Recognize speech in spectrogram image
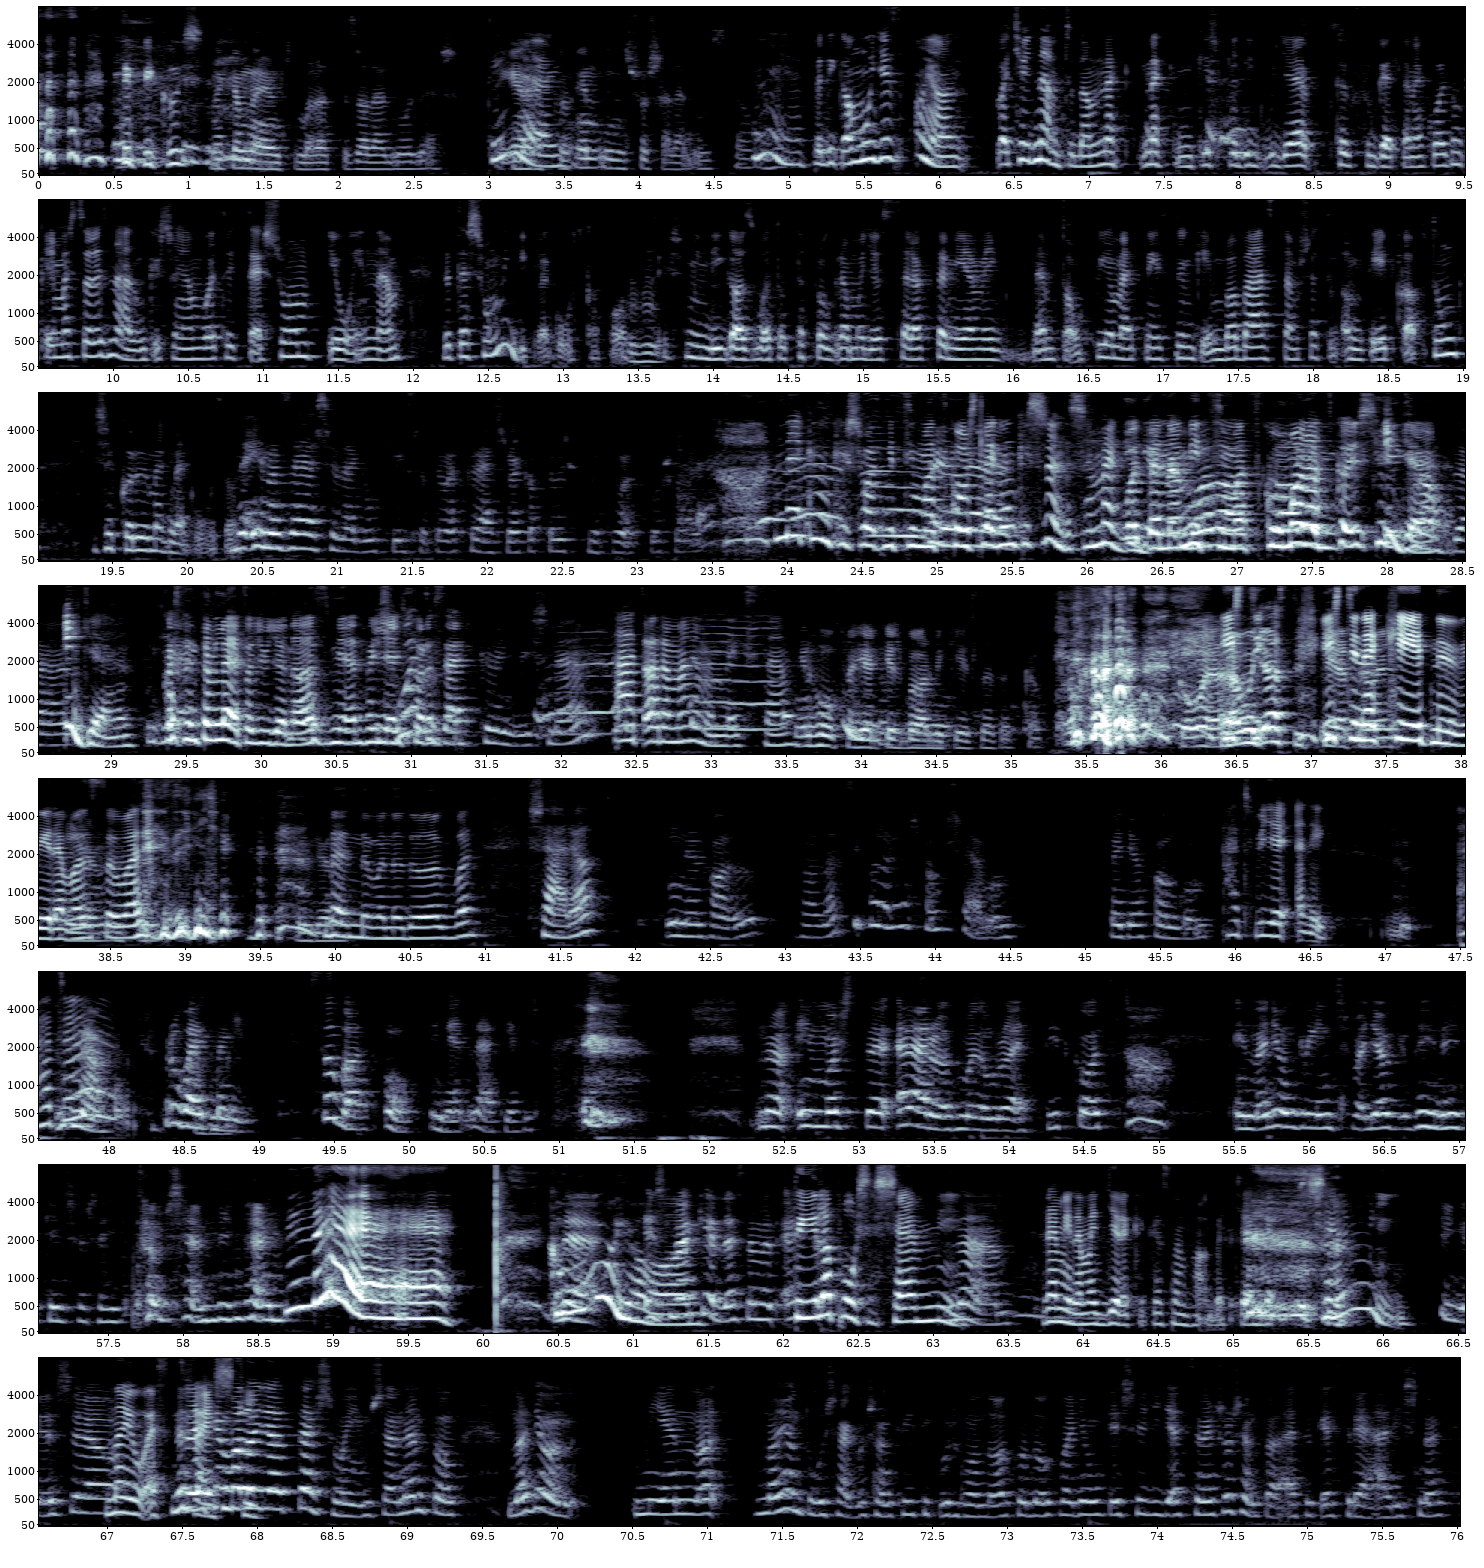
Tipikus. Nekem nagyon kimaradt ez a legózás. Tényleg? Igen, én, én sose legóztam. Ne, pedig amúgy ez olyan, vagy hogy nem tudom, nek, nekünk is pedig ugye tök függetlenek voltunk egymástól, ez nálunk is olyan volt, hogy tesóm, jó én nem, de tesóm mindig legót kapott, uh-huh. és mindig az volt ott a program, hogy összeraktam, ilyen még nem tudom, filmet néztünk, én babáztam, stb., amit épp kaptunk, és akkor ő meg legózott. Na én az első Lego készletemet karácsonyra kaptam, és Mici Mackós volt. Nekünk is volt Mici Mackós Tényleg? legunk, és rendesen meg volt Igen, benne a meg Mici malacka, és igen, labdán. igen. Akkor szerintem lehet, hogy ugyanaz, mert hogy És egykor... az egy könyv is, nem? Hát arra már nem emlékszem. Én hófehérkés Barbie készletet kaptam. Komolyan. Amúgy azt is Istinek két nővére van, Igen. szóval ez így Igen. benne van a dologban. Sára? Innen hall, hallatszik valami a hangsávon? Vagy a hangom? Hát figyelj, elég... Hát... Na, próbáljuk meg így. Szóval, ó, igen, lehet ilyet is. Na, én most elárulok magamról egy titkot. Én nagyon grincs vagyok, de én egyébként sose hittem semmiben. Ne! De, Komolyan? és megkérdeztem, hogy egy... Télapó se semmi? Nem. Remélem, hogy gyerekek ezt nem hallgatják, de semmi? Igen, se a... Na jó, ezt De nekem ki. valahogy a tesóim sem, nem tudom, nagyon milyen na- nagyon túlságosan kritikus gondolkodók vagyunk, és hogy így egyszerűen sosem találtuk ezt reálisnak.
